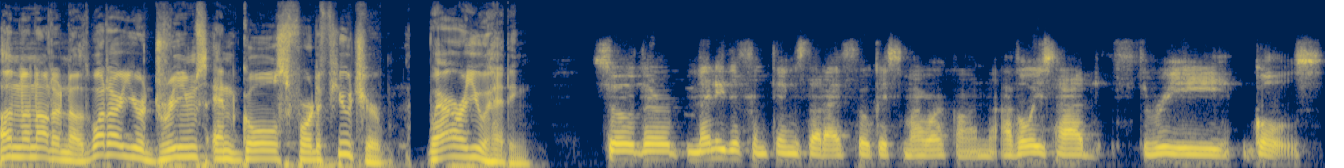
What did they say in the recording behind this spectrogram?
On another note, what are your dreams and goals for the future? Where are you heading? So there are many different things that I focus my work on. I've always had three goals.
